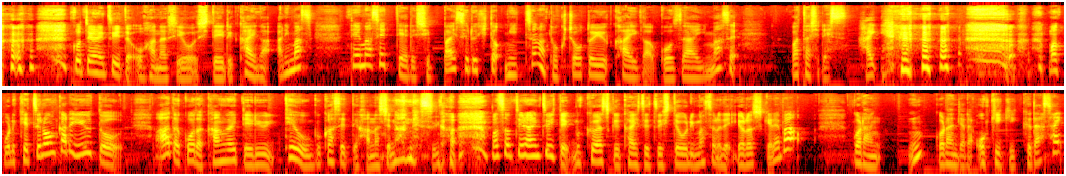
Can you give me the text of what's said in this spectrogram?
こちらについてお話をしている回があります。テーマ設定で失敗する人3つの特徴という回がございます。私です。はい。まあこれ結論から言うと、ああだこうだ考えている手を動かせって話なんですが、まあそちらについて詳しく解説しておりますので、よろしければご覧、ん？ご覧じゃない、お聞きください。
